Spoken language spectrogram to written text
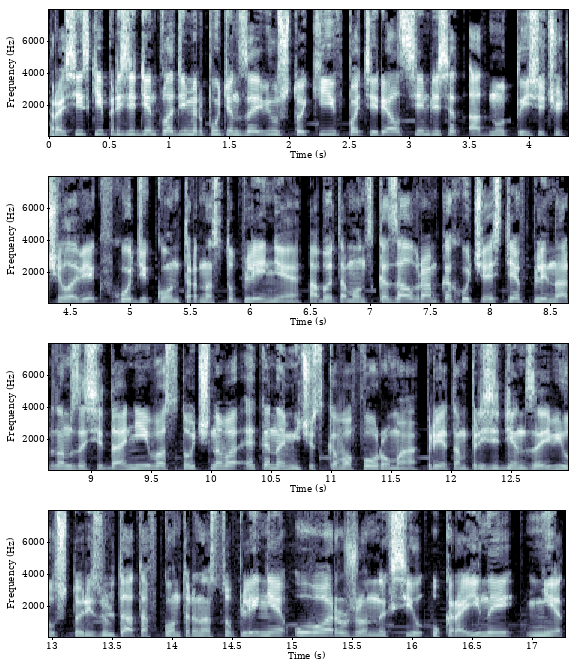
Российский президент Владимир Путин заявил, что Киев потерял 71 тысячу человек в ходе контрнаступления. Об этом он сказал в рамках участия в пленарном заседании Восточного экономического форума. При этом президент заявил, что результатов контрнаступления у вооруженных сил Украины нет.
